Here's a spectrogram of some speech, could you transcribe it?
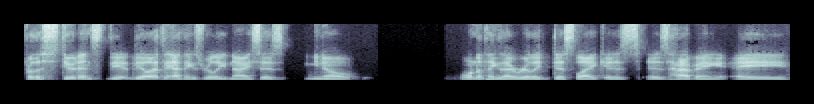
For the students, the, the other thing I think is really nice is, you know, one of the things I really dislike is is having a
